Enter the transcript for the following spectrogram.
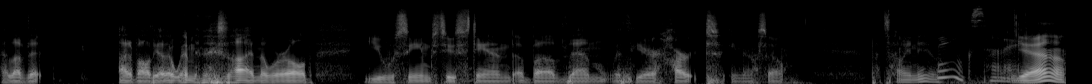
I loved that out of all the other women I saw in the world, you seemed to stand above them with your heart, you know. So that's how I knew. Thanks, honey. Yeah.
